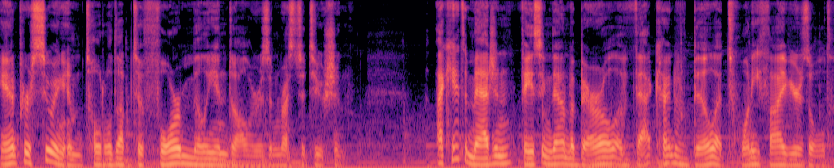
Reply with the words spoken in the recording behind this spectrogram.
and pursuing him totaled up to $4 million in restitution. I can't imagine facing down the barrel of that kind of bill at 25 years old.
